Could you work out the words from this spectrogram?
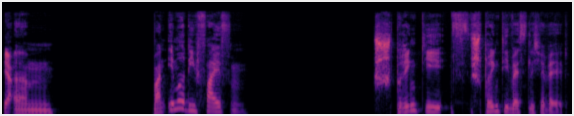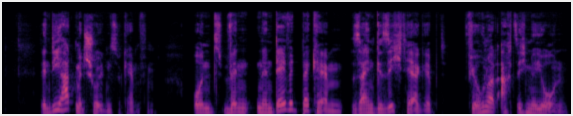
Ja. Ähm, wann immer die pfeifen, springt die, springt die westliche Welt. Denn die hat mit Schulden zu kämpfen. Und wenn ein David Beckham sein Gesicht hergibt für 180 Millionen,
